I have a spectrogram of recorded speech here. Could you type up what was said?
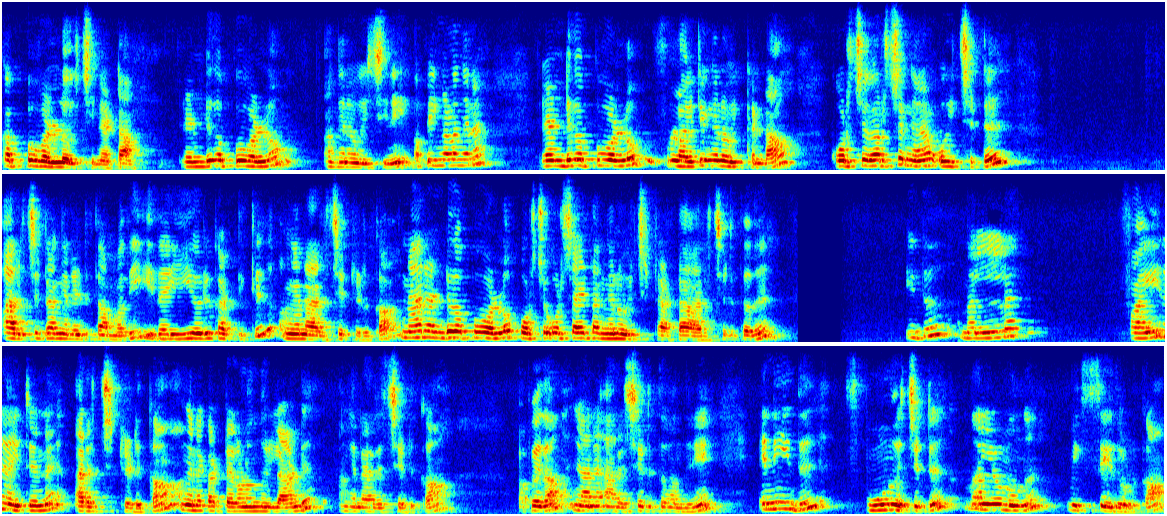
കപ്പ് വെള്ളം ഒഴിച്ചിന് കേട്ടോ രണ്ട് കപ്പ് വെള്ളം അങ്ങനെ ഒഴിച്ചിന്. അപ്പം നിങ്ങളങ്ങനെ രണ്ട് കപ്പ് വെള്ളം ഫുള്ളായിട്ട് ഇങ്ങനെ ഒഴിക്കണ്ട. കുറച്ച് കുറച്ച് ഇങ്ങനെ ഒഴിച്ചിട്ട് അരച്ചിട്ട് അങ്ങനെ എടുത്താൽ മതി. ഇത് ഈ ഒരു കട്ടിക്ക് അങ്ങനെ അരച്ചിട്ടെടുക്കാം ഞാൻ രണ്ട് കപ്പ് വെള്ളം കുറച്ച് കുറച്ചായിട്ട് അങ്ങനെ ഒഴിച്ചിട്ടാട്ടോ അരച്ചെടുത്തത്. ഇത് നല്ല ഫൈൻ ആയിട്ട് തന്നെ അരച്ചിട്ടെടുക്കാം അങ്ങനെ കട്ടകളൊന്നും ഇല്ലാണ്ട് അങ്ങനെ അരച്ചെടുക്കാം. അപ്പോൾ ഇതാ ഞാൻ അരച്ചെടുത്ത് വന്നിന്. ഇനി ഇത് സ്പൂൺ വെച്ചിട്ട് നല്ലോണം ഒന്ന് മിക്സ് ചെയ്ത് കൊടുക്കാം.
